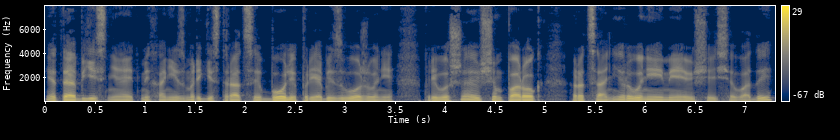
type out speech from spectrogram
Это объясняет механизм регистрации боли при обезвоживании, превышающим порог рационирования имеющейся воды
